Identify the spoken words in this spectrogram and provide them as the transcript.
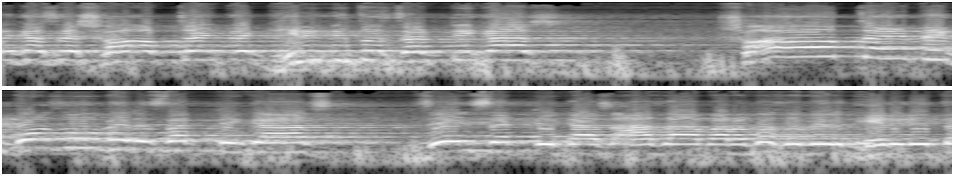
পাকের কাছে সব চাইতে ঘৃণিত চারটি কাজ সব চাইতে গজবের চারটি কাজ। যেই চারটি কাজ আজাব আর গজবের ঘৃণিত,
